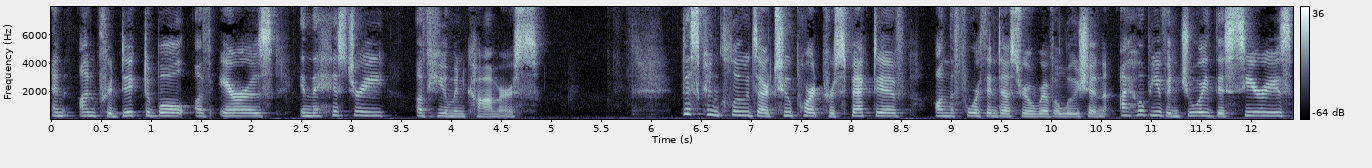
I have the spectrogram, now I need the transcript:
and unpredictable of eras in the history of human commerce. This concludes our two part perspective on the fourth industrial revolution. I hope you've enjoyed this series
